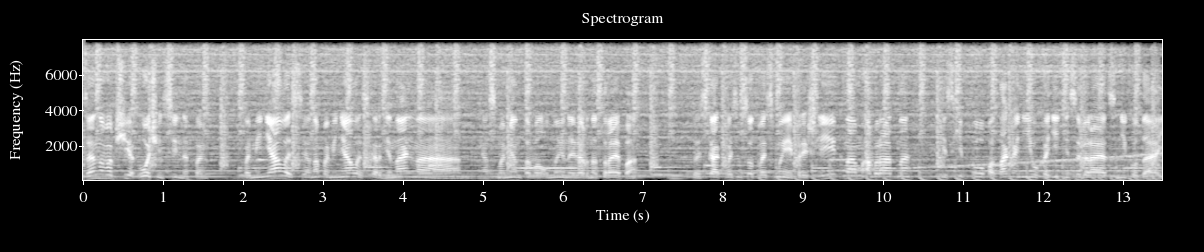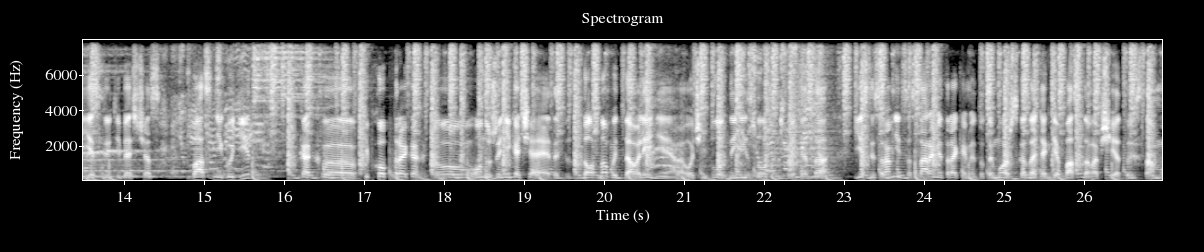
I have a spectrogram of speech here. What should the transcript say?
Сцена вообще очень сильно пом- поменялась, и она поменялась кардинально с момента волны, наверное, трэпа. То есть как 808 пришли к нам обратно из хип-хопа, так они уходить не собираются никуда. Если у тебя сейчас бас не гудит, как э, в хип-хоп треках, то он уже не качает. Должно быть давление, очень плотный низ должен быть. Это, если сравниться с старыми треками, то ты можешь сказать, а где баста вообще? То есть там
